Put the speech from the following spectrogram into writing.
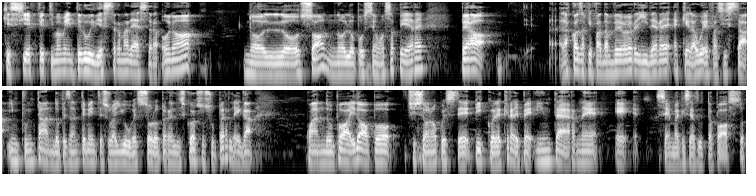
che sia effettivamente lui di estrema destra o no, non lo so, non lo possiamo sapere, però la cosa che fa davvero ridere è che la UEFA si sta impuntando pesantemente sulla Juve solo per il discorso Superlega, quando poi dopo ci sono queste piccole crepe interne e sembra che sia tutto a posto.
